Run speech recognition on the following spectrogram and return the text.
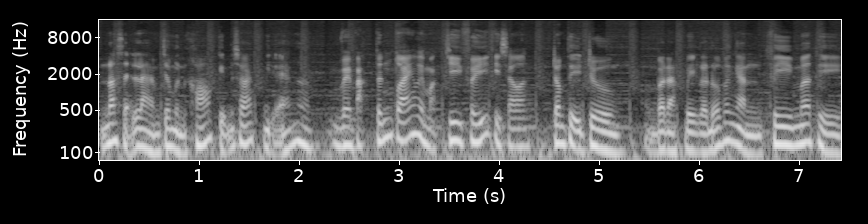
nó sẽ làm cho mình khó kiểm soát dự án hơn Về mặt tính toán, về mặt chi phí thì sao anh? trong thị trường và đặc biệt là đối với ngành phim á, thì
